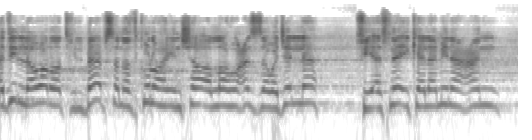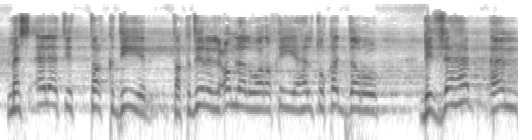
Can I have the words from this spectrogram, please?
أدلة وردت في الباب سنذكرها إن شاء الله عز وجل في أثناء كلامنا عن مسألة التقدير تقدير العملة الورقية هل تقدر بالذهب أم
